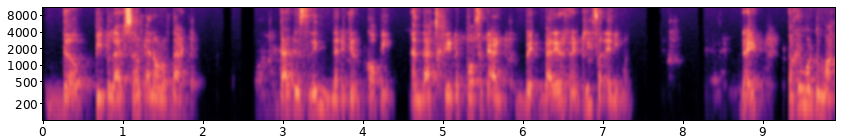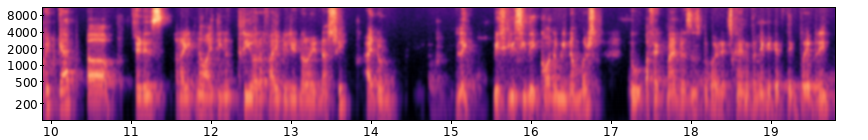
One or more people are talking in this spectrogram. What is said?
the people I've served, and all of that. That is the thing that you can copy. And that's create a perfect ad- barrier of entry for anyone. right? Talking about the market cap, uh, it is right now, I think, a three or a five billion dollar industry. I don't like basically see the economy numbers to affect my business because it's kind of a negative thing for your brain.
